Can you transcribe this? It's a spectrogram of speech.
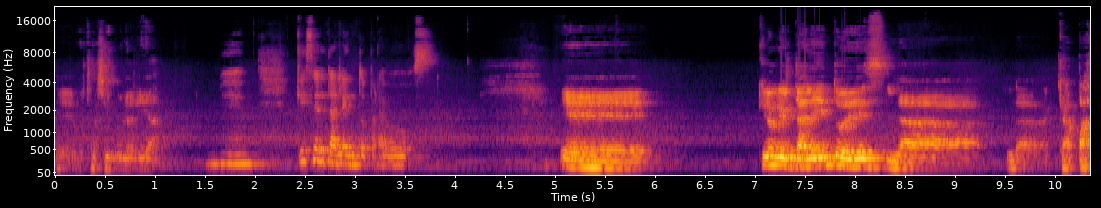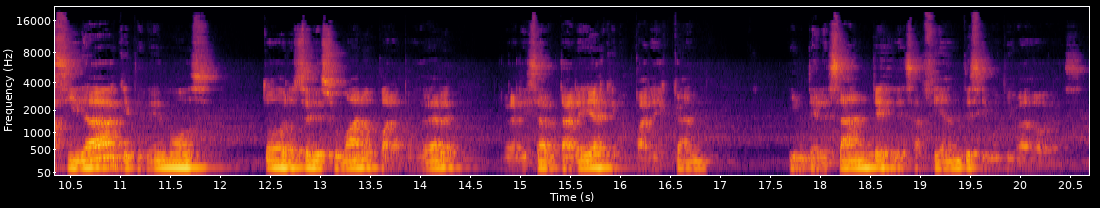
eh, nuestra singularidad. Bien. ¿Qué es el talento para vos? Eh, creo que el talento es la, la capacidad que tenemos todos los seres humanos para poder realizar tareas que nos parezcan interesantes, desafiantes y motivadoras.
